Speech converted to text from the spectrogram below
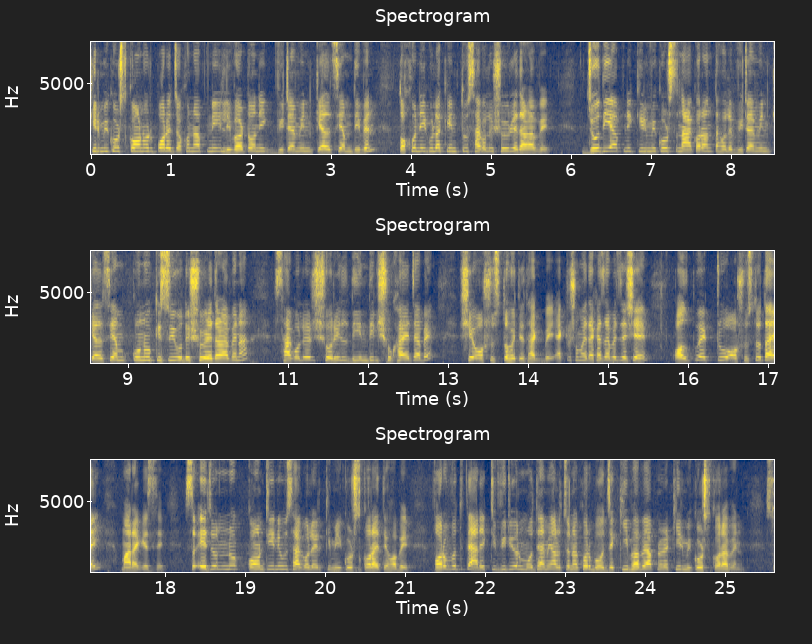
কৃমি কোর্স করানোর পরে যখন আপনি লিভার টনিক, ভিটামিন, ক্যালসিয়াম দিবেন, তখন এগুলা কিন্তু ছাগলের শরীরে দাঁড়াবে। যদি আপনি কৃমি কোর্স না করান, তাহলে ভিটামিন, ক্যালসিয়াম কোনো কিছুই ওদের শরীরে দাঁড়াবে না। ছাগলের শরীর দিন দিন শুকায় যাবে। সে অসুস্থ হতে থাকবে। একটা সময় দেখা যাবে যে সে অল্প একটু অসুস্থতায় মারা গেছে। সো এজন্য কন্টিনিউ ছাগলের কৃমি কোর্স করাইতে হবে। পরবর্তীতে আরেকটি ভিডিওর মধ্যে আমি আলোচনা করব যে কীভাবে আপনারা কৃমি কোর্স করাবেন। সো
